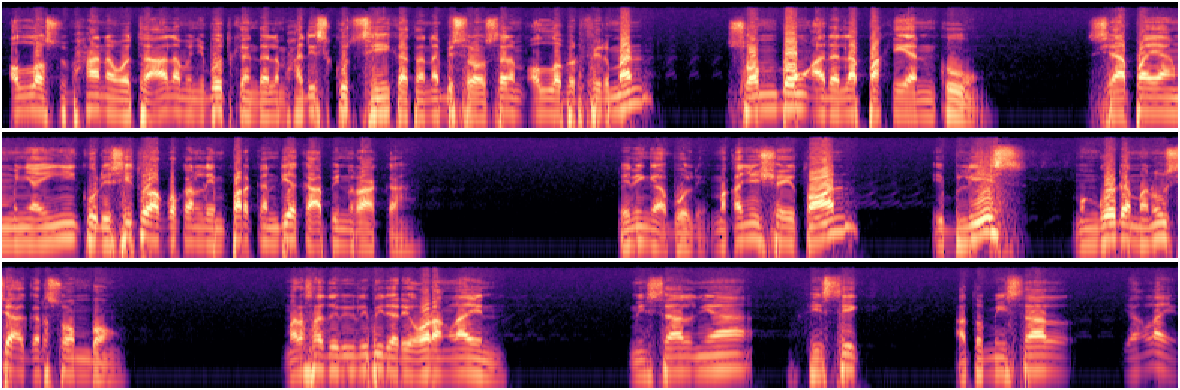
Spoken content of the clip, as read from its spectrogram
Allah subhanahu wa ta'ala menyebutkan dalam hadis Qudsi, kata Nabi SAW, Allah berfirman, sombong adalah pakaianku. Siapa yang menyaingiku di situ, aku akan lemparkan dia ke api neraka. Ini nggak boleh. Makanya syaitan, iblis menggoda manusia agar sombong. Merasa diri lebih dari orang lain. Misalnya fisik atau misal yang lain.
